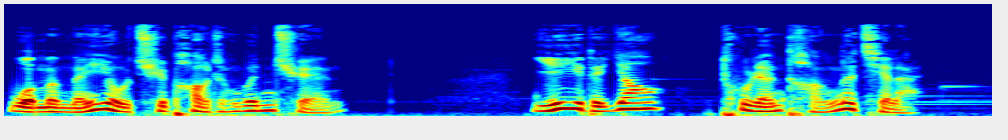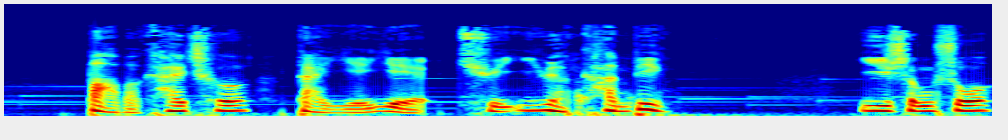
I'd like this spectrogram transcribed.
我们没有去泡成温泉。爷爷的腰突然疼了起来，爸爸开车带爷爷去医院看病。医生说，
